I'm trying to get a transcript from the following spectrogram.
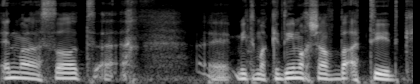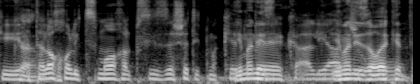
ואין מה לעשות. אה, אה, מתמקדים עכשיו בעתיד, כי כן. אתה לא יכול לצמוח על בסיס זה שתתמקד אני- בקהל יעד אם אני שהוא- זורק את,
